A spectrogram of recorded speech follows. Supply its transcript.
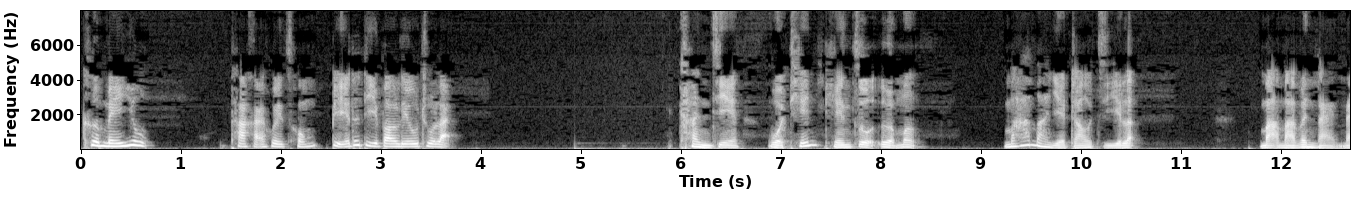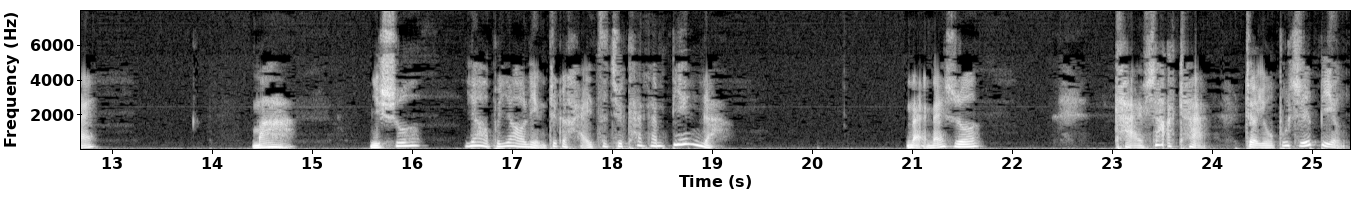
可没用，他还会从别的地方溜出来。看见我天天做噩梦，妈妈也着急了。妈妈问奶奶：“妈，你说要不要领这个孩子去看看病啊？”奶奶说：“看啥看？这又不是病，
